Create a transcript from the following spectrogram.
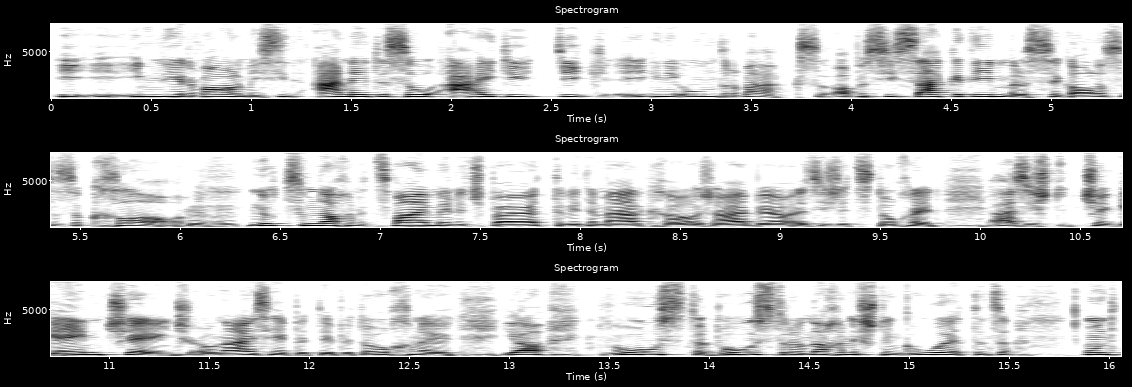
im Nirvana. Wir sind auch nicht so eindeutig irgendwie unterwegs. Aber sie sagen immer, es ist alles so klar. Mhm. Nur zum nachher zwei Monate später wieder merken, oh Scheibe, ja, es ist jetzt doch nicht. Ja, es ist der Game Changer. Oh nein, es hebt eben doch nicht. Ja, Booster, Booster und nachher ist es dann gut. Und, so. und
